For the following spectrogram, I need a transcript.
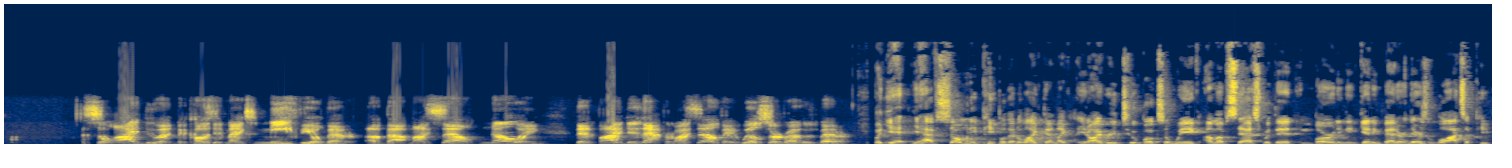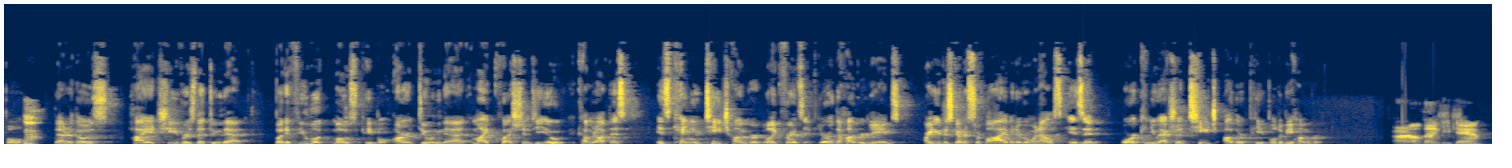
So I do it because it makes me feel better about myself, knowing that if I do that for myself, it will serve others better. But you, you have so many people that are like that. Like, you know, I read two books a week. I'm obsessed with it and learning and getting better. And there's lots of people that are those high achievers that do that. But if you look, most people aren't doing that. And my question to you, coming off this, is can you teach hunger? Like, for instance, if you're in the Hunger Games, are you just going to survive and everyone else isn't? Or can you actually teach other people to be hungry? I don't think you can.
